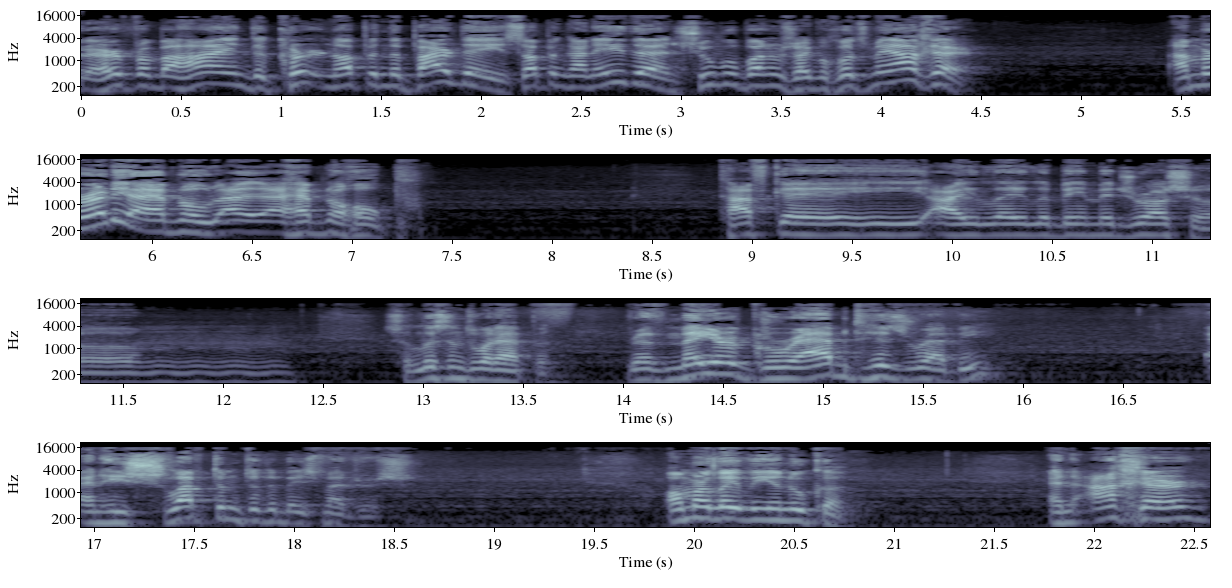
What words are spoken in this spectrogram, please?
heard from behind the curtain up in the pardes, up in Gan Eden, and Shuvu Chutz Me'acher. I'm already, I have no. I, I have no hope. Tafke. So listen to what happened. Rev Meir grabbed his Rebbe, and he schlepped him to the base medrash. Omar Leili. And Acher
